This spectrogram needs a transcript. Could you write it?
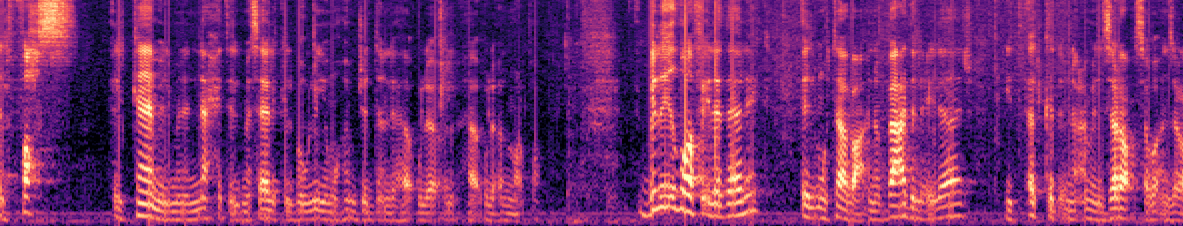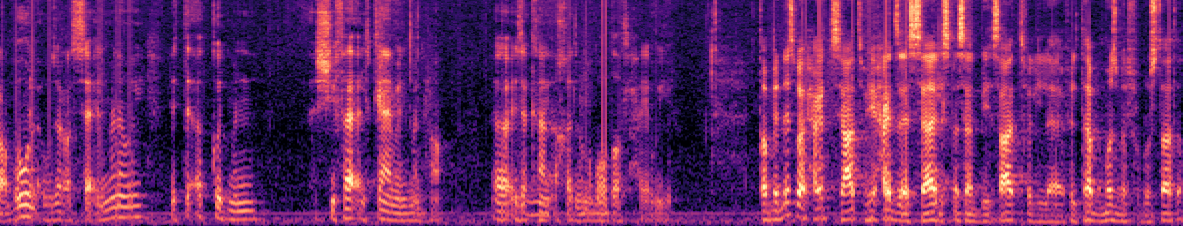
الفحص الكامل من ناحيه المسالك البولية مهم جدا لهؤلاء هؤلاء المرضى. بالإضافة إلى ذلك المتابعة إنه بعد العلاج يتأكد إنه عمل زرع سواء زرع بول أو زرع السائل المنوي للتأكد من الشفاء الكامل منها آه، إذا كان أخذ المضادات الحيوية. طب بالنسبة للحاجات ساعات في حاجات زي السيالس مثلا ساعات في في الالتهاب المزمن في البروستاتا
